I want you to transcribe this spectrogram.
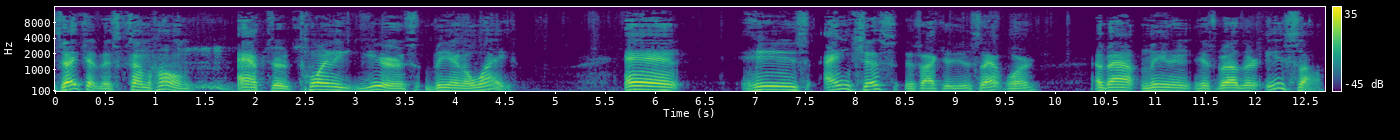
Jacob has come home after 20 years being away. And he's anxious, if I could use that word, about meeting his brother Esau.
